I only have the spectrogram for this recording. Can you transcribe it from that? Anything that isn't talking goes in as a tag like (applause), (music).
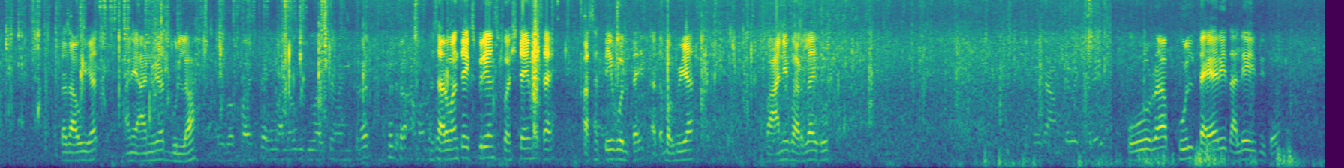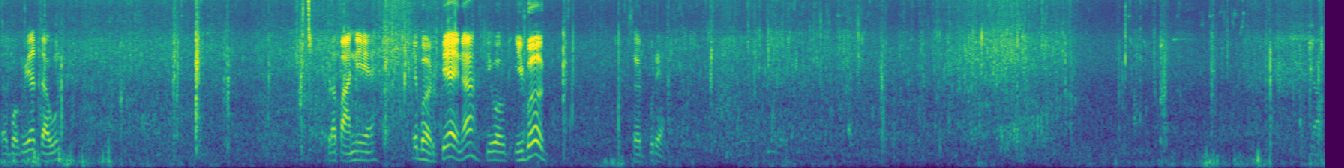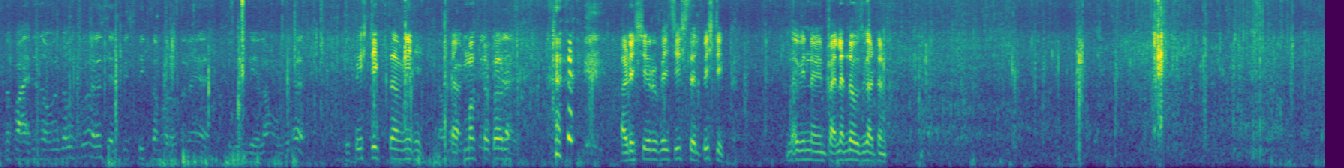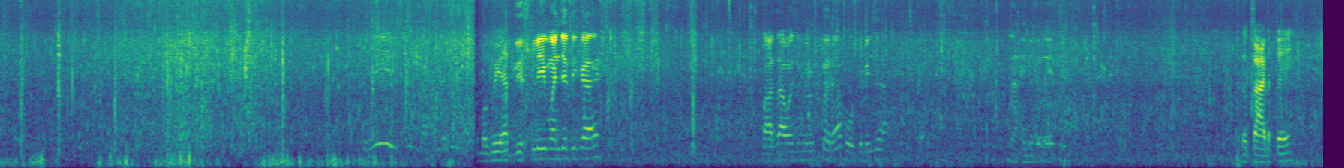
आता जाऊयात आणि आणूयात गुल्ला. फर्स्ट आलो किती वर्षानंतर सर्वांचा एक्सपिरियन्स फर्स्ट टाईमच आहे. असं ते बोलतायत. आता बघूयात. पाणी भरलं आहे खूप. पोरा फुल तयारीत आले आहे तिथं. तर बघूयात जाऊन. थोडा पाणी आहे. हे भरती आहे ना किंवा ही बघ. सरपुऱ्या सेल्फी स्टिकचा मी टकमक कर. (laughs) अडीचशे रुपयाची सेल्फी स्टिक नवीन नवीन पहिल्यांदा उद्घाटन. बघूयात. दिसली म्हणजे ती काय? माझा आवाज म्यूट कर भोसडीच्या नाही निघत आहे ती. तो काढतंय.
